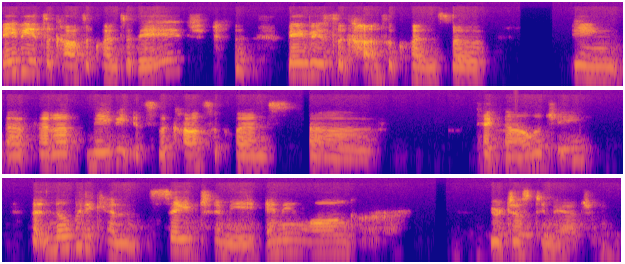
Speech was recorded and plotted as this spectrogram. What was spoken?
Maybe it's a consequence of age. Maybe it's a consequence of being uh, fed up. Maybe it's the consequence of technology that nobody can say to me any longer, you're just imagining.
